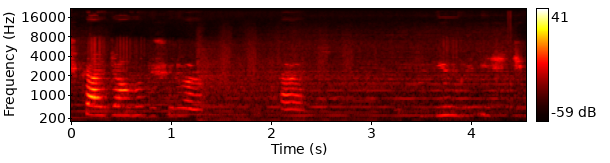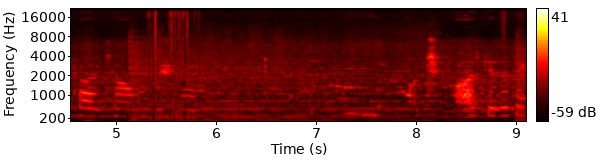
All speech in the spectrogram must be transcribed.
çıkaracağımı düşünüyorum. Evet. Düzgün bir çıkaracağımı düşünüyorum. Maç. Herkese tek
